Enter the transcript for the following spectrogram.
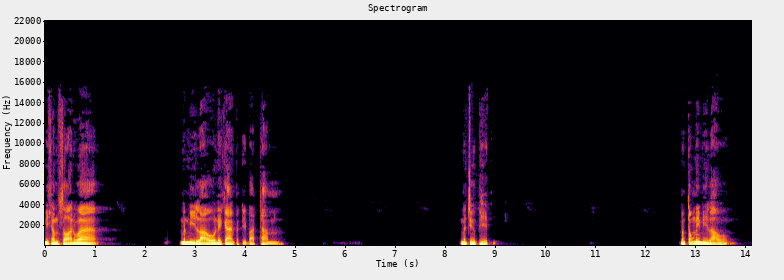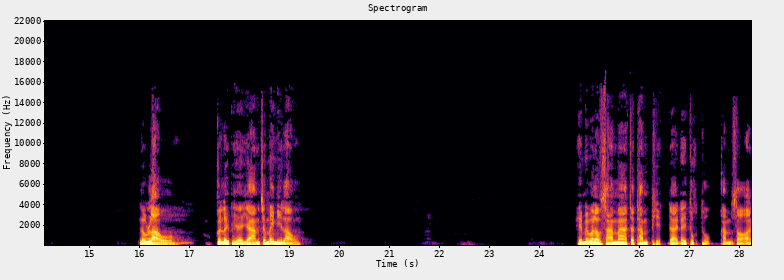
มีคำสอนว่ามันมีเราในการปฏิบัติธรรม มันจึงผิด มันต้องไม่มีเรา แล้วเรา ก็เลยพยายามจะไม่มีเรา เห็นไหมว่าเราสามารถจะทำผิดได้ในทุกๆคำสอน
